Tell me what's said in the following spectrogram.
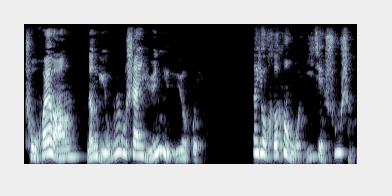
楚怀王能与巫山云女约会，那又何况我一介书生呢？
